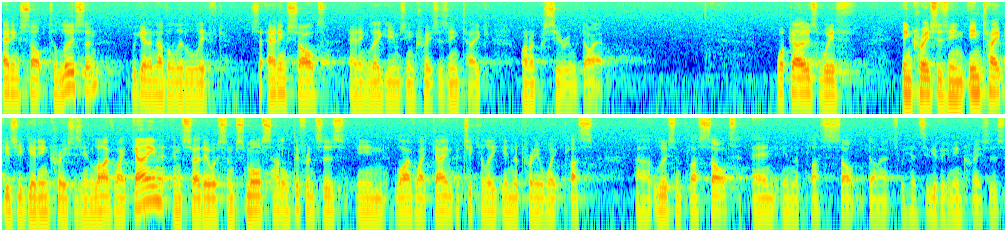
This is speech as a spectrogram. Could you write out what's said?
adding salt to lucerne, we get another little lift. So adding salt, adding legumes increases intake on a cereal diet. What goes with increases in intake is you get increases in live weight gain, and so there were some small subtle differences in live weight gain, particularly in the perennial wheat plus uh, lucerne plus salt and in the plus salt diets. We had significant increases,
